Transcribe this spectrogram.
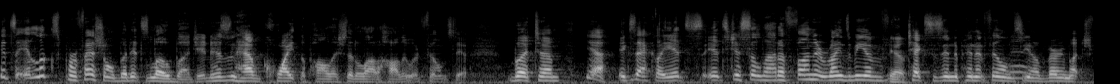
it's it looks professional, but it's low budget. It doesn't have quite the polish that a lot of Hollywood films do. But um, yeah, exactly. It's it's just a lot of fun. It reminds me of Yeah. Texas independent films. You know, very much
